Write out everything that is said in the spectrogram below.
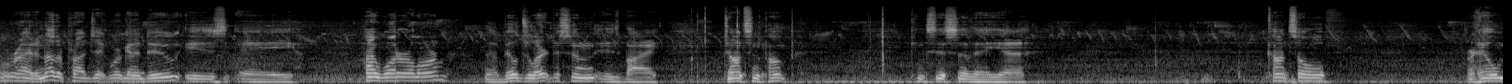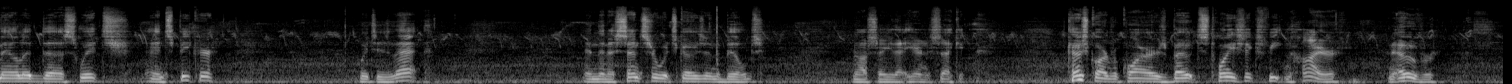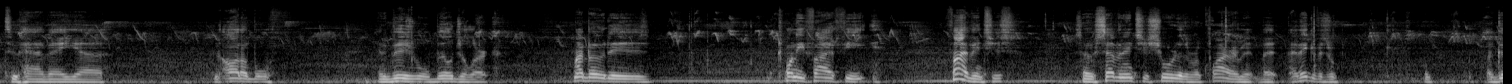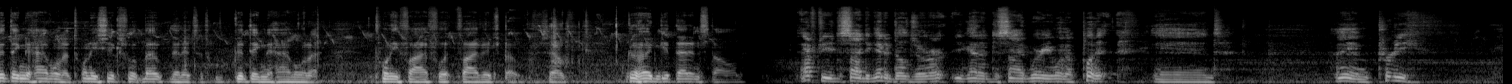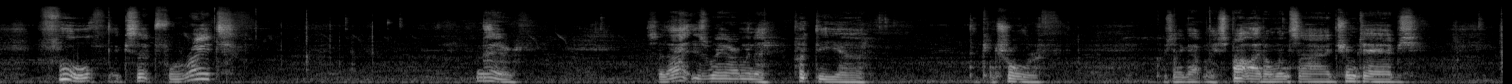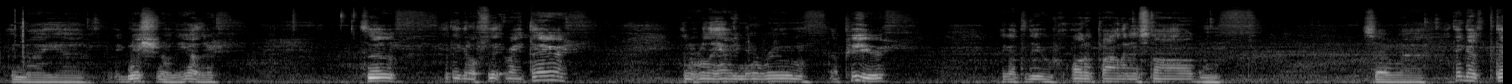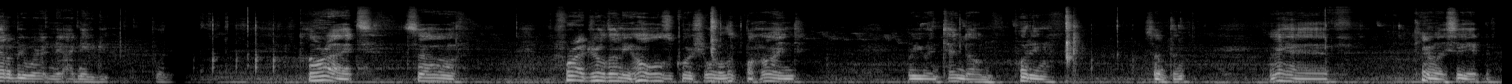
Alright, another project we're going to do is a high water alarm. The bilge alert, this one is by Johnson Pump. Consists of a uh, console or helm mounted uh, switch and speaker, which is that. And then a sensor which goes in the bilge. And I'll show you that here in a second. Coast Guard requires boats 26 feet and higher and over to have a uh, an audible and visual bilge alert. My boat is 25 feet 5 inches, so 7 inches short of the requirement, but I think if it's a, a good thing to have on a 26 foot boat, then it's a good thing to have on a 25 foot 5 inch boat. So go ahead and get that installed. After you decide to get a bilge alert, you got to decide where you want to put it, and I am pretty full except for right there. So that is where I'm going to put the, uh, the controller. Of course I got my spotlight on one side, trim tabs, and my uh, ignition on the other. So I think it'll fit right there. I don't really have any more room up here. I got to do autopilot installed and so uh, I think that, that'll be where I need to get, put it. Alright, so before I drill any holes, of course you want to look behind where you intend on putting something. I have, can't really see it, but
